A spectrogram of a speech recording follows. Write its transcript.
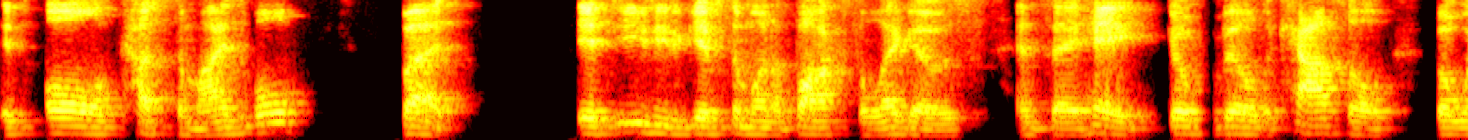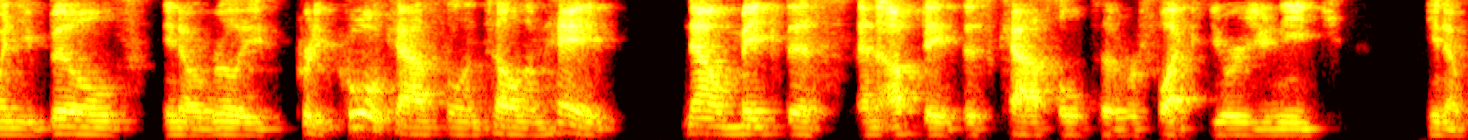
it's all customizable, but it's easy to give someone a box of Legos and say, "Hey, go build a castle." But when you build, you know, a really pretty cool castle and tell them, "Hey, now make this and update this castle to reflect your unique, you know,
